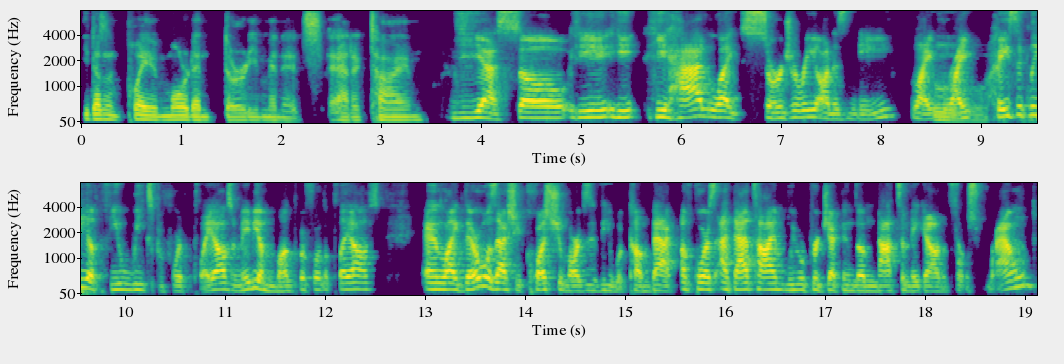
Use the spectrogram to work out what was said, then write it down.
he doesn't play more than 30 minutes at a time. Yes, so he he he had like surgery on his knee, like right basically a few weeks before the playoffs, or maybe a month before the playoffs. And like there was actually question marks if he would come back. Of course, at that time we were projecting them not to make it out of the first round,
